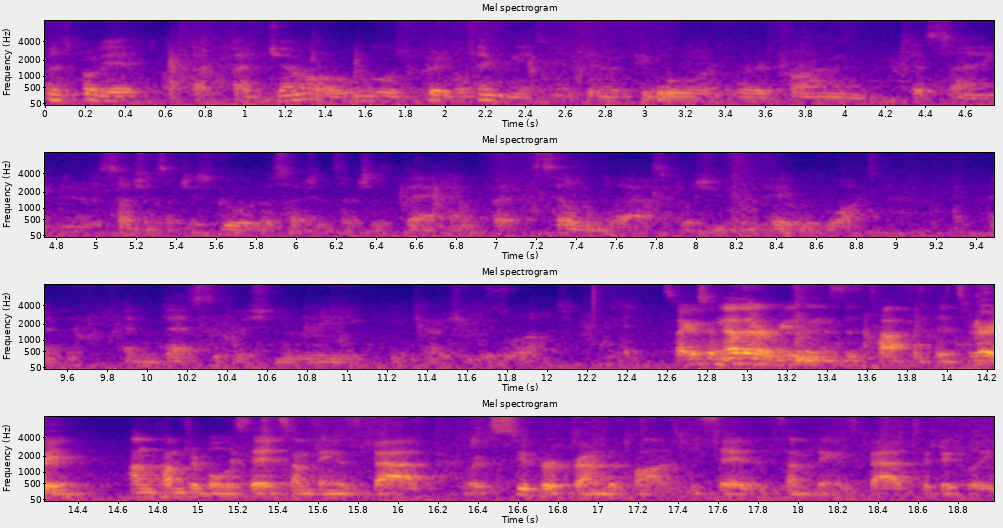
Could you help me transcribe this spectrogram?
It's probably a, a, general rule of critical thinking, isn't it? You know, people are very prone to saying, you know, such and such is good or such and such is bad, but seldom will ask questions compared with what. And, and that's the question you really encourage people to ask. So I guess another reason this is tough is it's very uncomfortable to say that something is bad, or it's super frowned upon to say that something is bad typically.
